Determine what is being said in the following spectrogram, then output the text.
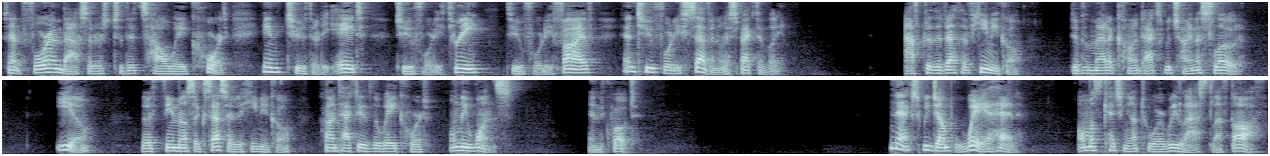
sent four ambassadors to the Cao Wei court in 238, 243, 245, and 247, respectively. After the death of Himiko, diplomatic contacts with China slowed. Io, the female successor to Himiko, contacted the Wei court only once. Next, we jump way ahead, almost catching up to where we last left off.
